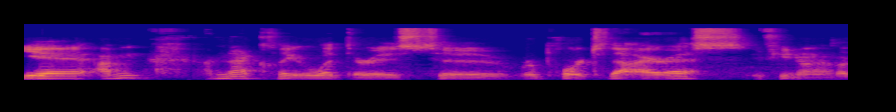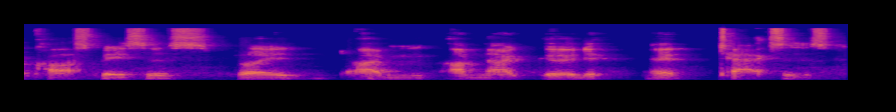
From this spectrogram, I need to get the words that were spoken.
Yeah, I'm I'm not clear what there is to report to the IRS if you don't have a cost basis, but I'm I'm not good at taxes.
